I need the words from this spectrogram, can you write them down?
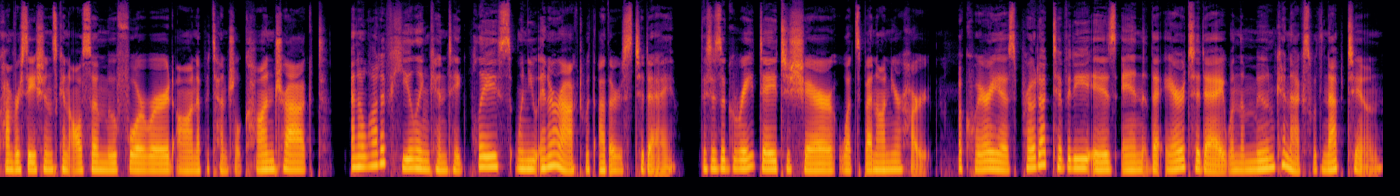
Conversations can also move forward on a potential contract. And a lot of healing can take place when you interact with others today. This is a great day to share what's been on your heart. Aquarius, productivity is in the air today when the moon connects with Neptune.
